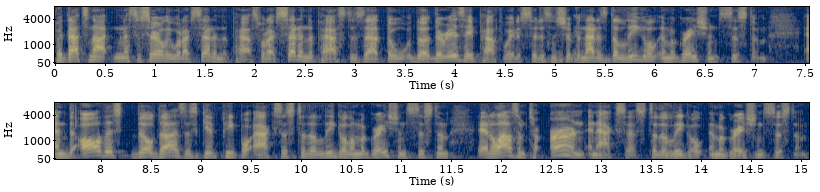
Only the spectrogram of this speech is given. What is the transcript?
But that's not necessarily what I've said in the past. What I've said in the past is that the, the, there is a pathway to citizenship, and that is the legal immigration system. And all this bill does is give people access to the legal immigration system. It allows them to earn an access to the legal immigration system.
